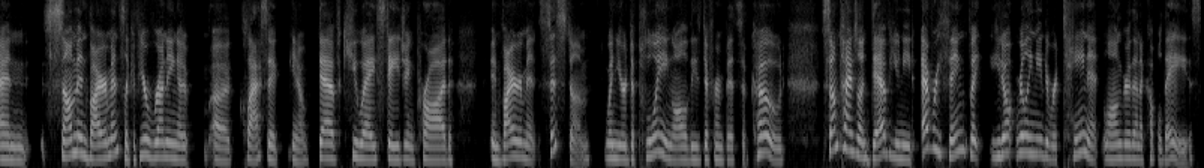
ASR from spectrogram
And some environments, like if you're running a, a classic, you know, dev, QA, staging, prod environment system, when you're deploying all of these different bits of code, sometimes on dev you need everything, but you don't really need to retain it longer than a couple days.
